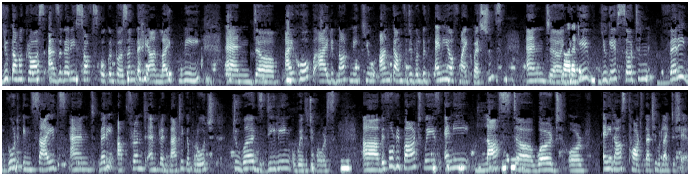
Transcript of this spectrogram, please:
you come across as a very soft-spoken person, very unlike me, and uh, I hope I did not make you uncomfortable with any of my questions. And uh, you gave you gave certain very good insights and very upfront and pragmatic approach towards dealing with divorce. Uh, before we part ways, any last uh, word or any last thought that you would like to share?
